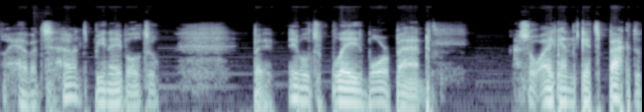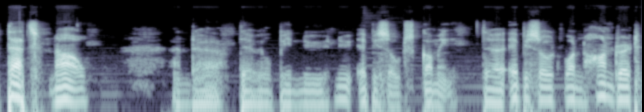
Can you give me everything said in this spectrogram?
I haven't haven't been able to be able to play Warband, so I can get back to that now. And uh, there will be new new episodes coming. The episode 100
